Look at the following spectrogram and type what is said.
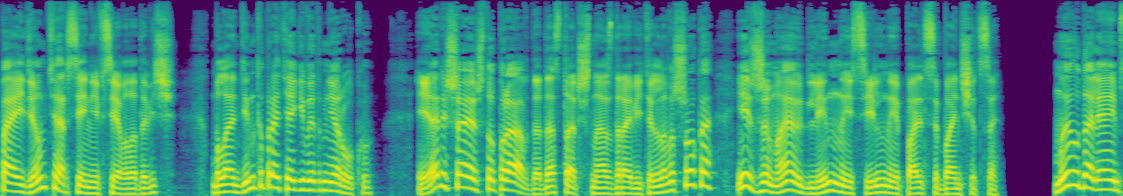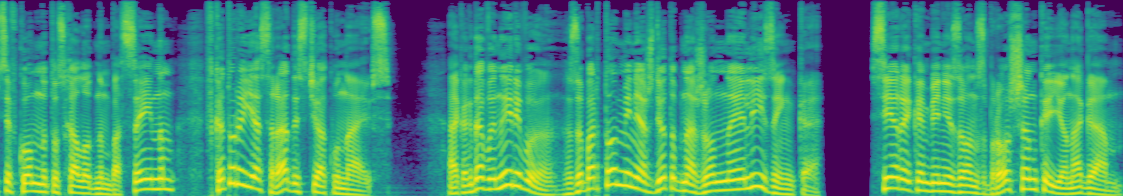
«Пойдемте, Арсений Всеволодович». Блондинка протягивает мне руку. Я решаю, что правда, достаточно оздоровительного шока, и сжимаю длинные сильные пальцы банщицы. Мы удаляемся в комнату с холодным бассейном, в который я с радостью окунаюсь. А когда выныриваю, за бортом меня ждет обнаженная Лизонька. Серый комбинезон сброшен к ее ногам.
